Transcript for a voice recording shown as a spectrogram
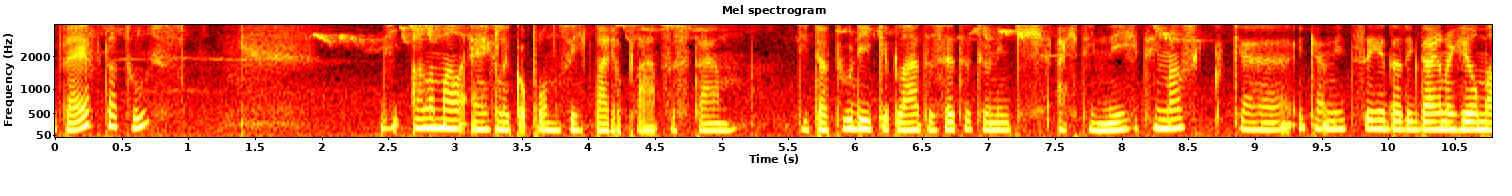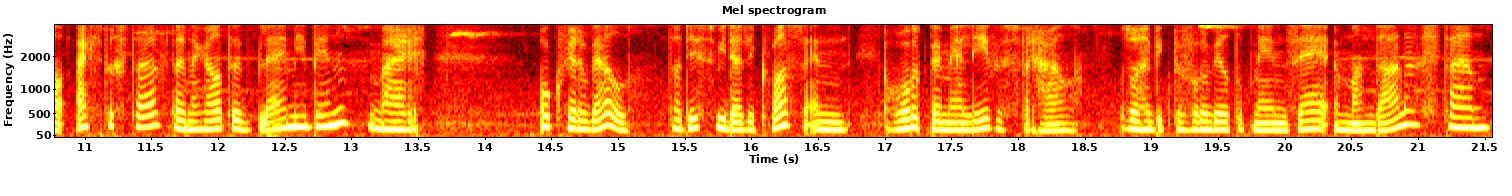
5 tattoos. Die allemaal eigenlijk op onzichtbare plaatsen staan die tattoo die ik heb laten zetten toen ik 18, 19 was, ik, uh, ik, kan niet zeggen dat ik daar nog helemaal achter sta, of daar nog altijd blij mee ben, maar ook weer wel. Dat is wie dat ik was en hoort bij mijn levensverhaal. Zo heb ik bijvoorbeeld op mijn zij een mandala staan,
